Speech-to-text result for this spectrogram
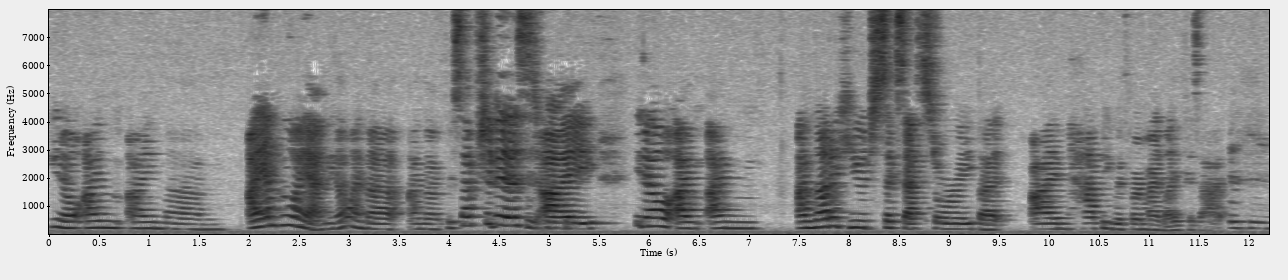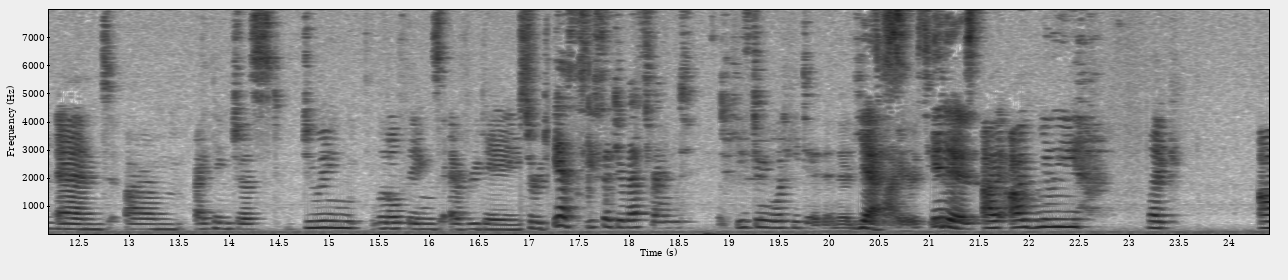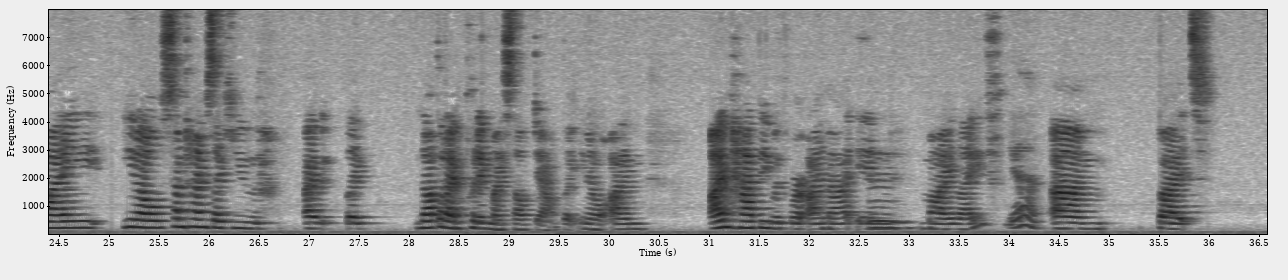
you know, I'm I'm um I am who I am. You know, I'm a I'm a receptionist. I, you know, I'm I'm I'm not a huge success story, but I'm happy with where my life is at. Mhm. And um, I think just doing little things every day. Yes, you said your best friend. He's doing what he did, and it Yes, inspires you. It is. I I really like. I you know sometimes like you I like not that I'm putting myself down, but you know I'm I'm happy with where I'm at in Mm. my life. Yeah. um, but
